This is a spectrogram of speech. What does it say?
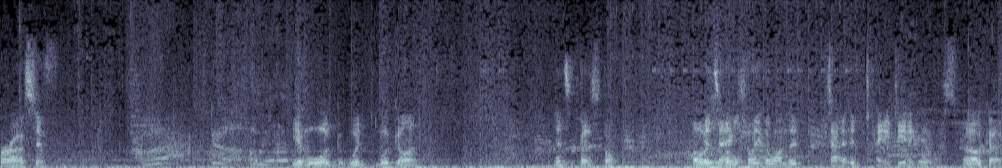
Corrosive. Yeah, but what what what gun? It's a pistol. Oh, it's is the one- actually the one that Ti- uh, Tiny Tina gave us. Oh, okay.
